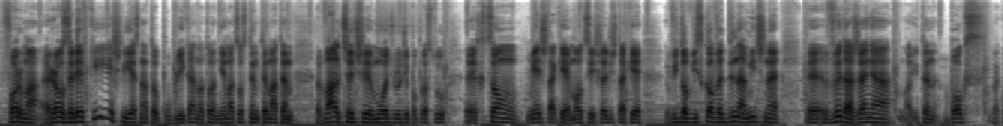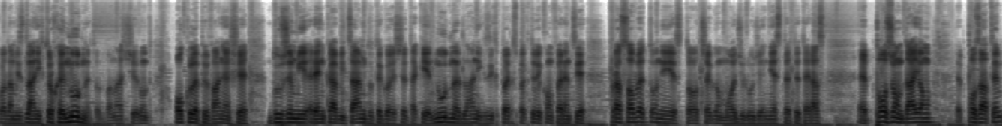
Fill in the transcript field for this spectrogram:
forma rozrywki, jeśli jest na to publika, no to nie ma co z tym tematem walczyć, młodzi ludzie po prostu e, chcą mieć takie emocje, śledzić takie widowiskowe, dynamiczne wydarzenia. No i ten boks, zakładam, jest dla nich trochę nudny. To 12 rund oklepywania się dużymi rękawicami, do tego jeszcze takie nudne dla nich z ich perspektywy konferencje prasowe. To nie jest to, czego młodzi ludzie niestety teraz e, pożądają. Poza tym,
